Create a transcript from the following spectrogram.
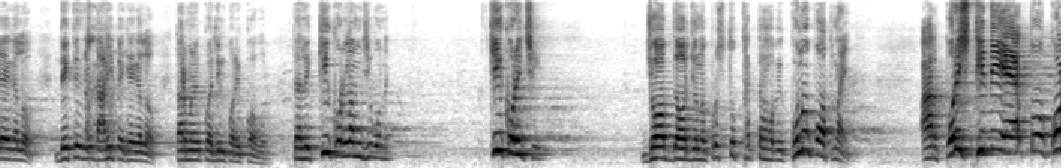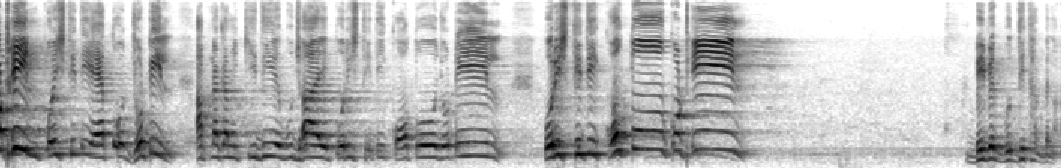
হয়ে গেল, দেখতে দেখতে দাড়ি পেকে গেল, তার মানে কয়দিন পরে কবর। তাহলে কি করলাম জীবনে? কি করেছি? জবাব দেওয়ার জন্য প্রস্তুত থাকতে হবে, কোনো পথ নাই। আর পরিস্থিতি এত কঠিন, পরিস্থিতি এত জটিল, আপনাকে আমি কি দিয়ে বুঝাই? পরিস্থিতি কত জটিল, পরিস্থিতি কত কঠিন। বিবেক বুদ্ধি থাকবে না।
